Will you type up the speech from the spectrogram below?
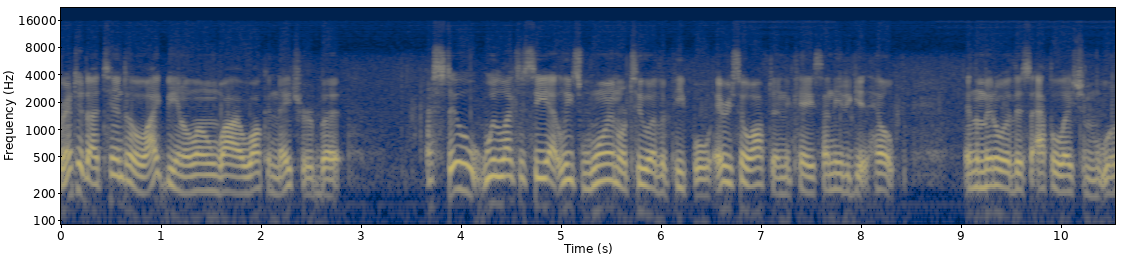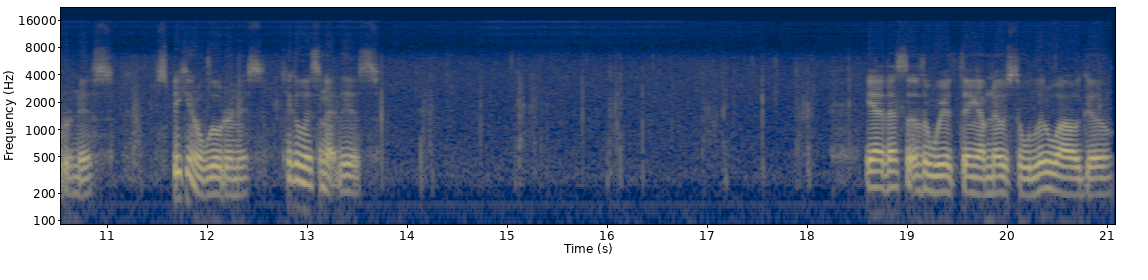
Granted, I tend to like being alone while I walk in nature, but I still would like to see at least one or two other people every so often in case I need to get help in the middle of this Appalachian wilderness. Speaking of wilderness, take a listen at this. Yeah, that's the other weird thing I've noticed a little while ago.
